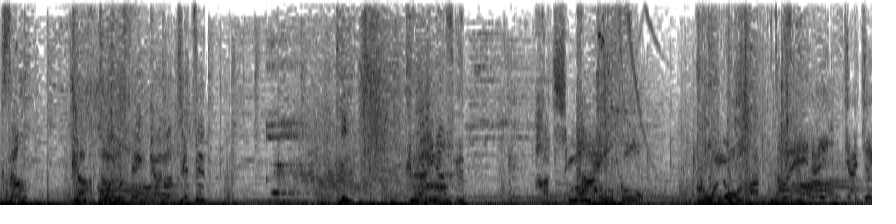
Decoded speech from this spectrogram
くぞ加工戦火の術。クライナ八門方向この反対で撃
